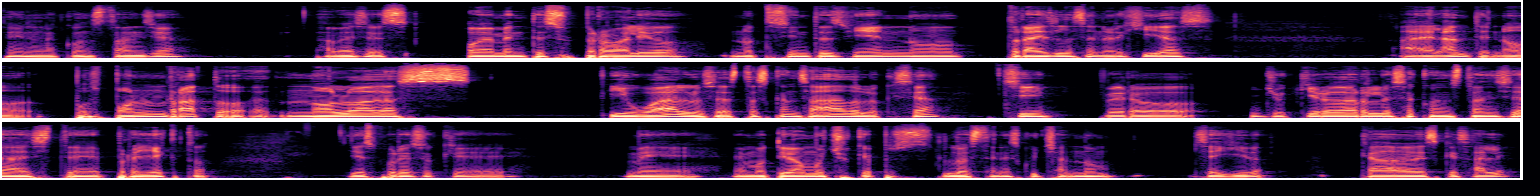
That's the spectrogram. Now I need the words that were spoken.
en la constancia. A veces, obviamente, es súper válido. No te sientes bien, no traes las energías adelante, no, pues pon un rato, no lo hagas igual, o sea, estás cansado, lo que sea. Sí, pero yo quiero darle esa constancia a este proyecto y es por eso que me, motiva mucho que pues lo estén escuchando seguido, cada vez que sale.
